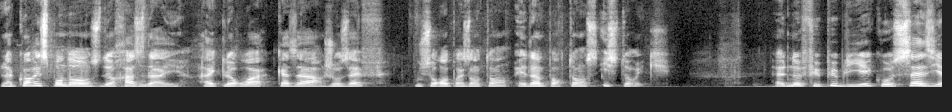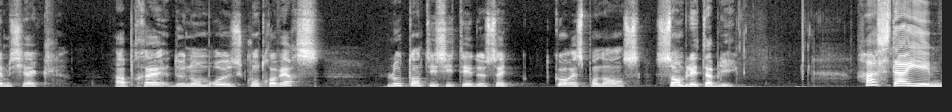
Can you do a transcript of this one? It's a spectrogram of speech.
La correspondance de Hasdai avec le roi Khazar Joseph ou son représentant est d'importance historique. Elle ne fut publiée qu'au XVIe siècle. Après de nombreuses controverses, l'authenticité de cette correspondance semble établie. Hasdai ibn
